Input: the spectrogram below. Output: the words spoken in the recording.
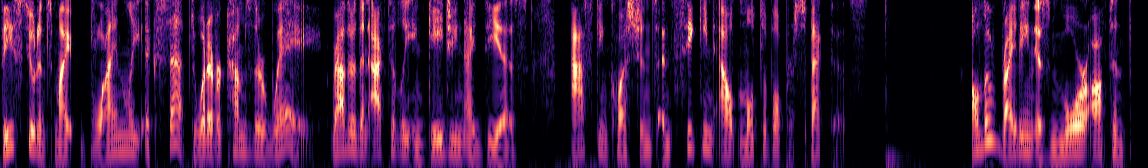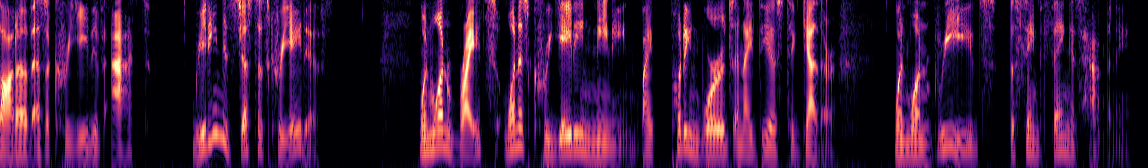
These students might blindly accept whatever comes their way rather than actively engaging ideas, asking questions, and seeking out multiple perspectives. Although writing is more often thought of as a creative act, reading is just as creative. When one writes, one is creating meaning by putting words and ideas together. When one reads, the same thing is happening.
